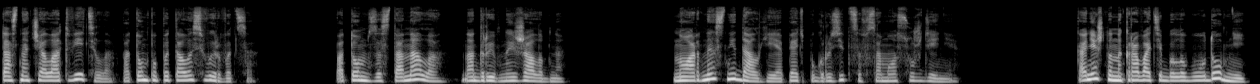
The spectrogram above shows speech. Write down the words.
Та сначала ответила, потом попыталась вырваться, Потом застонала, надрывно и жалобно. Но Арнес не дал ей опять погрузиться в самоосуждение. Конечно, на кровати было бы удобней,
